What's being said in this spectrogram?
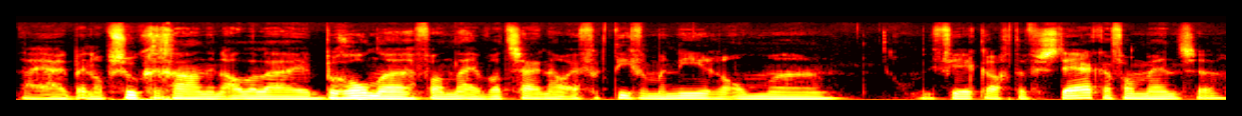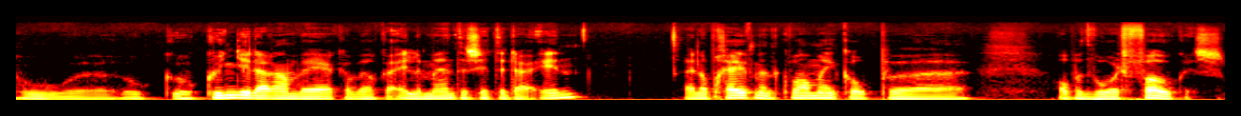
nou ja, ik ben op zoek gegaan in allerlei bronnen van nee, wat zijn nou effectieve manieren om, uh, om die veerkracht te versterken van mensen. Hoe, hoe, hoe kun je daaraan werken? Welke elementen zitten daarin? En op een gegeven moment kwam ik op, uh, op het woord focus.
